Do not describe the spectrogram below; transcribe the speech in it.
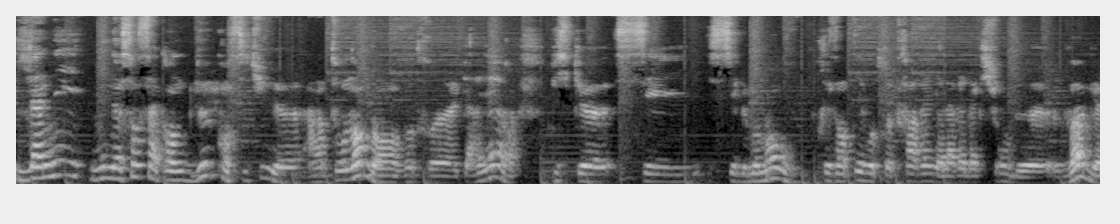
L'année 1952 constitue euh, un tournant dans votre euh, carrière, puisque c'est le moment où vous présentez votre travail à la rédaction de Vogue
